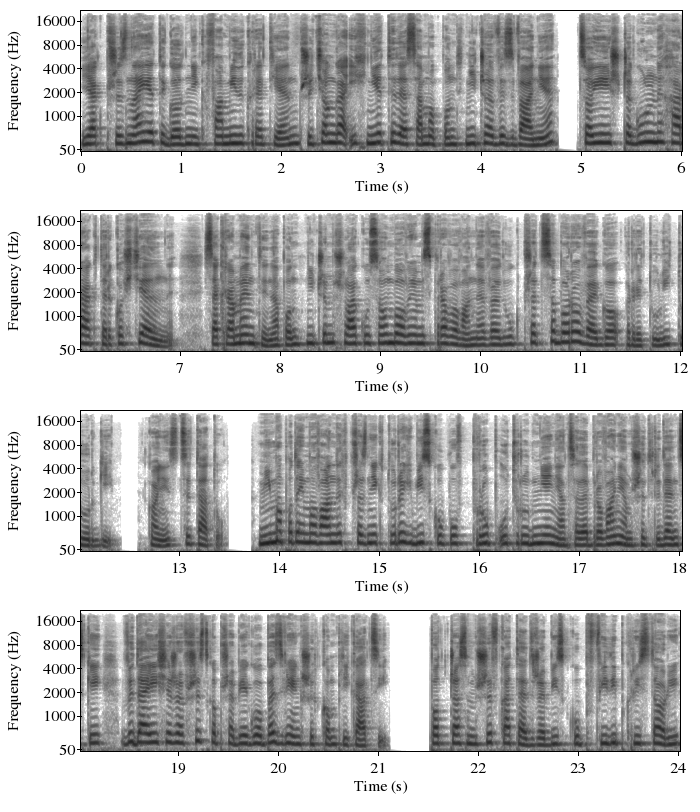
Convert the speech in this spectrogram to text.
Jak przyznaje tygodnik Famille Chrétienne, przyciąga ich nie tyle samo pątnicze wyzwanie, co jej szczególny charakter kościelny. Sakramenty na pątniczym szlaku są bowiem sprawowane według przedsoborowego rytu liturgii. Koniec cytatu. Mimo podejmowanych przez niektórych biskupów prób utrudnienia celebrowania mszy trydenckiej, wydaje się, że wszystko przebiegło bez większych komplikacji. Podczas mszy w katedrze biskup Filip Christori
